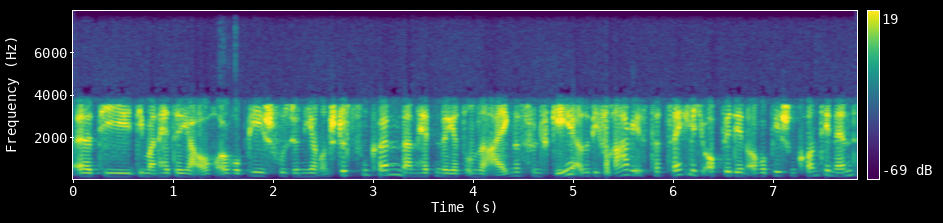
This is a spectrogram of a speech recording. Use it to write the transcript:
äh, die, die man hätte ja auch europäisch fusionieren und stützen können. Dann hätten wir jetzt unser eigenes 5G. Also die Frage ist tatsächlich, ob wir den europäischen Kontinent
